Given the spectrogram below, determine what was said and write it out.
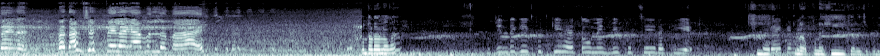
नाही नाही. बदाम शेक पेला या म्हणलं माय. कोणता डायलॉग आहे? जिंदगी खुद की है तो उम्मीद भी खुद से ही रखिए. पुन्हा पुन्हा ही करायचं पुढे.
